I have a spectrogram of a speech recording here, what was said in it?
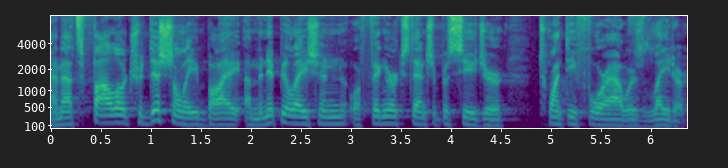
and that's followed traditionally by a manipulation or finger extension procedure 24 hours later.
